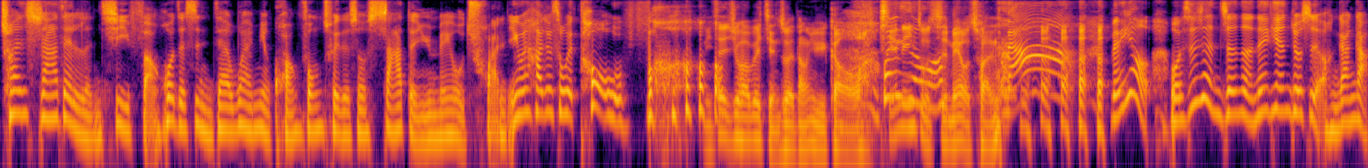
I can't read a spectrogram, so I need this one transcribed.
穿纱在冷气房，或者是你在外面狂风吹的时候，纱等于没有穿，因为它就是会透风。你这句话被剪出来当预告啊！咸宁主持没有穿，没有，我是认真的。那天就是很尴尬，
